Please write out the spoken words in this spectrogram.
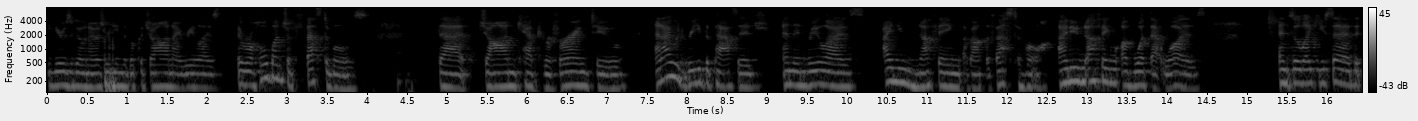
years ago when I was reading the book of John, I realized there were a whole bunch of festivals that John kept referring to. And I would read the passage and then realize I knew nothing about the festival. I knew nothing of what that was. And so, like you said,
